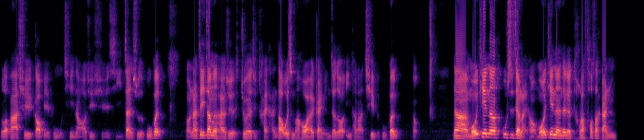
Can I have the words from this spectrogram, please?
罗拉帕去告别父母亲，然后去学习战术的部分。哦，那这一章呢，还要去就要去谈谈到为什么后来会改名叫做 Intala Chip 的部分。哦，那某一天呢，故事这样来哈，某一天呢，那个托拉托萨干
